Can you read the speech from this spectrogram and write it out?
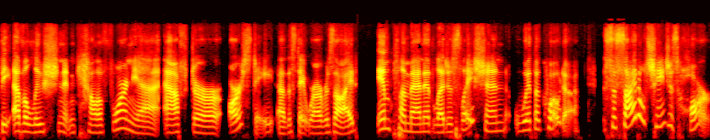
the evolution in California after our state, uh, the state where I reside, implemented legislation with a quota. Societal change is hard.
